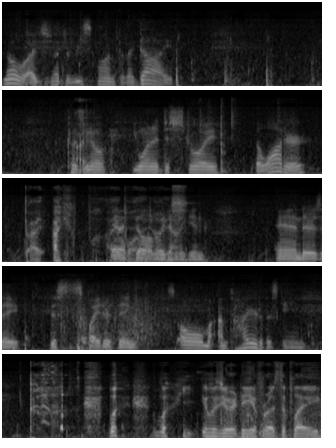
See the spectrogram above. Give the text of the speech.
No, I just had to respawn because I died. Because you know you want to destroy the water, I, I, I and I fell all the way down again. And there's a this spider thing. Oh my! I'm tired of this game. but, but it was your idea for us to play.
